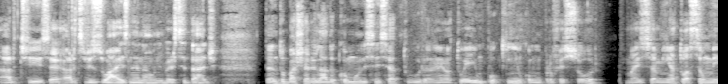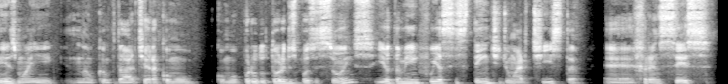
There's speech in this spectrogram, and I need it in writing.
artes, é, artes visuais, né, na universidade. Tanto bacharelado como licenciatura, né? Eu atuei um pouquinho como professor, mas a minha atuação mesmo aí no campo da arte era como como produtor de exposições e eu também fui assistente de um artista é, francês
